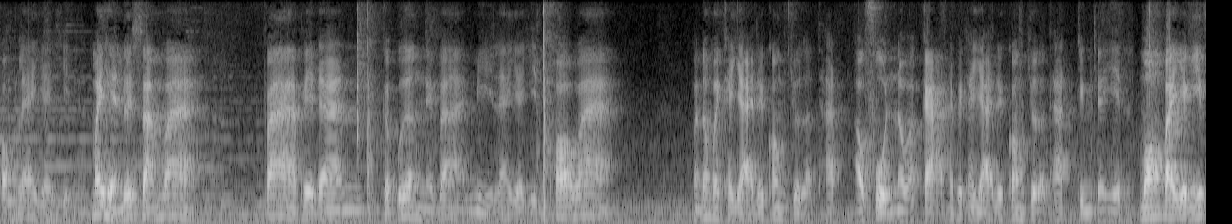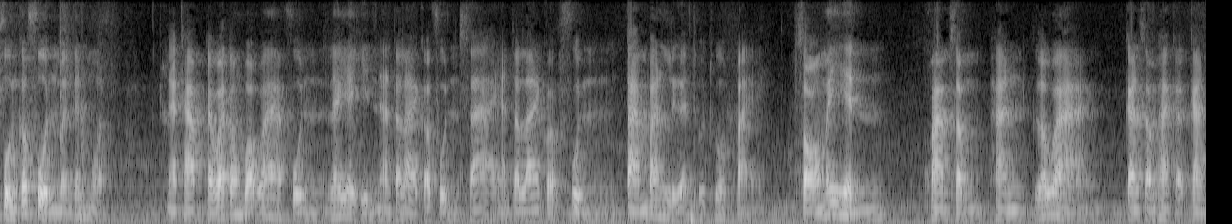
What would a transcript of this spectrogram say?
ของแร่ใยหิน ไม่เห็นด้วยซ้ำว่าฝ้าเพดานกระเบื้องในบ้านมีแร่ใยหิน เพราะว่ามันต้องไปขยายด้วยกล้องจุลทรรศน์เอาฝุ่นอวกาศให้ไปขยายด้วยกล้องจุลทรรศน์จึงจะเห็น มองไปอย่างนี้ฝุ่นก็ฝุ่นเหมือนกันหมดนะครับแต่ว่าต้องบอกว่าฝุ่นแร่ใยหินอันตรายกว่าฝุ่นทราย อันตรายกว่าฝุ่นตามบ้านเรือนทั่ว ๆ ไปสองไม่เห็นความสัมพันธ์ระหว่างการสัมพันธ์กับการ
